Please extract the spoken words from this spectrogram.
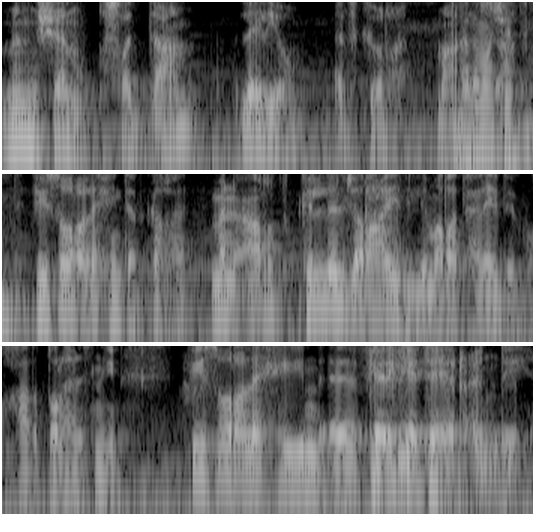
من شنق صدام لليوم. أذكره ما أنا أنساه. ماشي في صورة للحين تذكرها. من عرض كل الجرايد اللي مرت على يدك أبو خالد طول هالسنين في صورة للحين آه، في كاريكاتير عندي.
